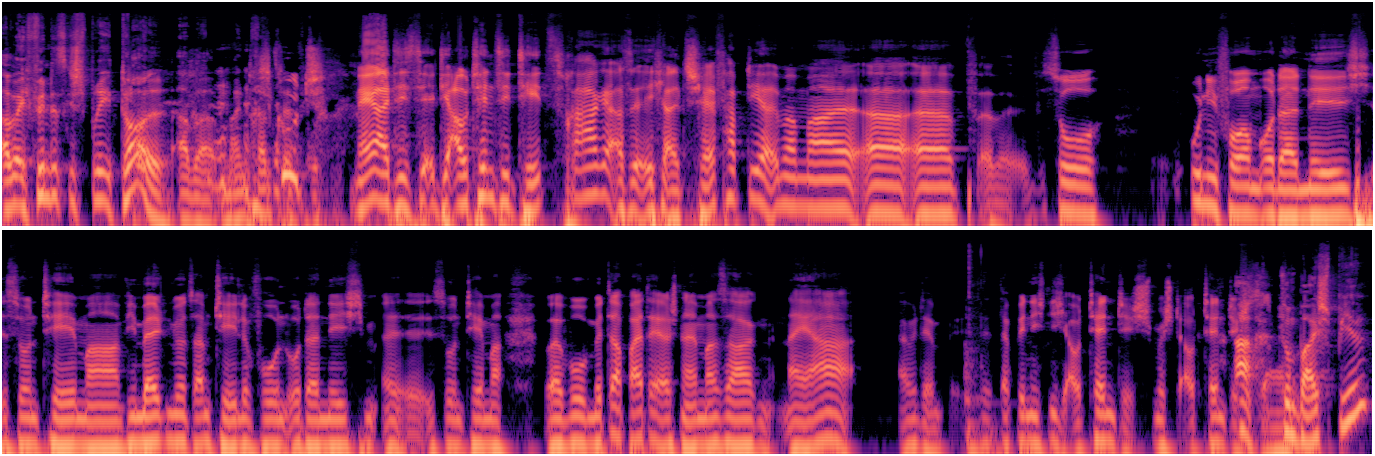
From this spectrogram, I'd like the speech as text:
Aber ich finde das Gespräch toll, aber mein Transfer. Gut. Naja, die, die Authentizitätsfrage, also ich als Chef habe die ja immer mal äh, äh, so Uniform oder nicht, ist so ein Thema. Wie melden wir uns am Telefon oder nicht, äh, ist so ein Thema. Wo Mitarbeiter ja schnell mal sagen, naja, da bin ich nicht authentisch, ich möchte authentisch Ah, sein. zum Beispiel,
